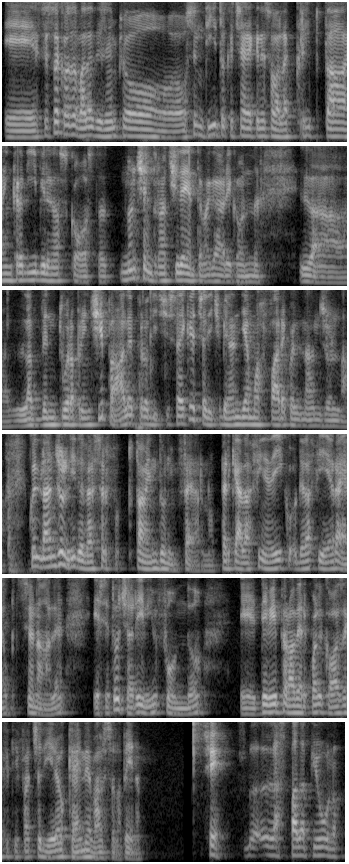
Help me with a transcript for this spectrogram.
E stessa cosa vale ad esempio, ho sentito che c'è, che ne so, la cripta incredibile nascosta, non c'entra un accidente magari con la, l'avventura principale, però dici, sai che c'è, dici bene, andiamo a fare quel dungeon là. Quel dungeon lì deve essere totalmente un inferno, perché alla fine dei, della fiera è opzionale e se tu ci arrivi in fondo eh, devi però avere qualcosa che ti faccia dire ok, ne valsa la pena. Sì, la spada più uno.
